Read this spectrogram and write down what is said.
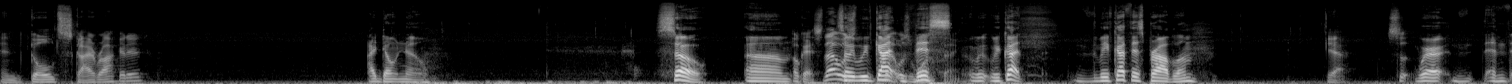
And gold skyrocketed. I don't know. So, um, Okay, so that was so we've got this. One thing. we- We've got we've got this problem Yeah. So where and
